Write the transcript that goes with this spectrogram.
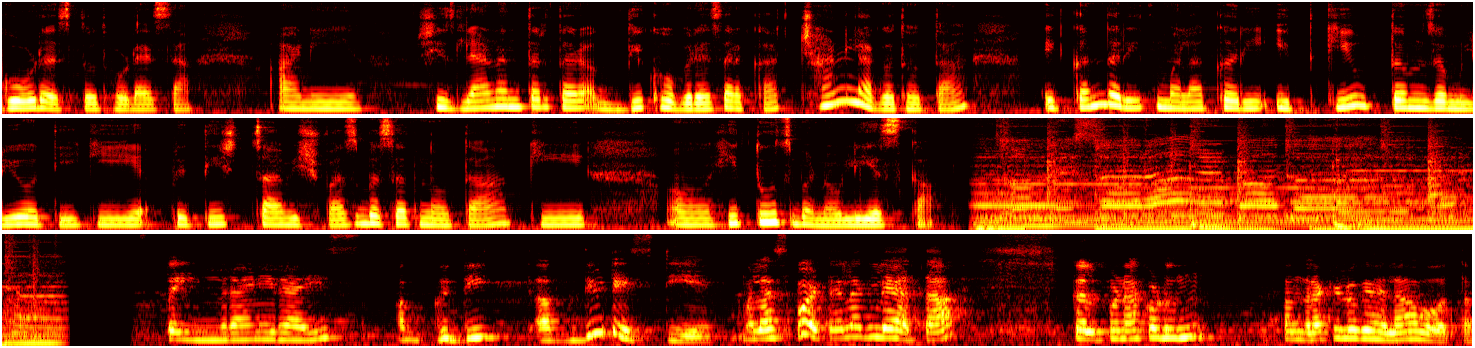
गोड असतो थोडासा. आणि शिजल्यानंतर तर अगदी खोबऱ्यासारखा छान लागत होता. एकंदरीत मला करी इतकी उत्तम जमली होती की प्रितीशचा विश्वास बसत नव्हता की ही तूच बनवली आहेस का? तर इंद्रायणी राईस अगदी अगदी टेस्टी आहे. मला असं वाटायला लागले आता कल्पनाकडून पंधरा किलो घ्यायला हवं होतं.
